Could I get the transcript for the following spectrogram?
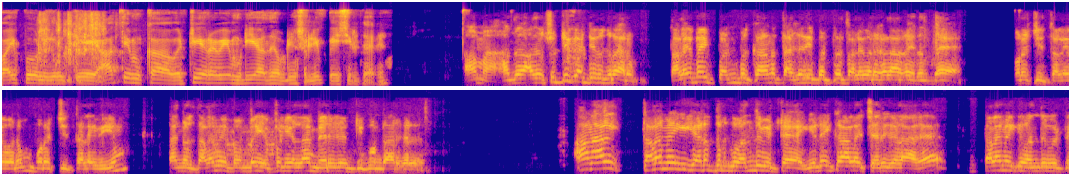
வாய்ப்புகள் இருக்கு. அதிமுக வெற்றி பெறவே முடியாது அப்படின்னு சொல்லி பேசியிருக்காரு. ஆமா அது அதை சுட்டி காட்டியிருக்கிறார் தலைமை பண்புக்கான தகுதி பெற்ற தலைவர்களாக இருந்த புரட்சி தலைவரும் புரட்சி தலைவியும் தங்கள் தலைமை பண்பை எப்படியெல்லாம் மெருகேற்றி கொண்டார்கள்? ஆனால் தலைமை இடத்திற்கு வந்துவிட்ட இடைக்கால செருகலாக தலைமைக்கு வந்துவிட்ட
